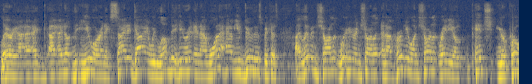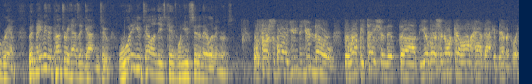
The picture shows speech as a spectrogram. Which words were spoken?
Larry, I, I I know you are an excited guy, and we love to hear it. And I want to have you do this because I live in Charlotte. We're here in Charlotte, and I've heard you on Charlotte radio pitch your program, but maybe the country hasn't gotten to. What are you telling these kids when you sit in their living rooms? Well, first of all, you you know the reputation that uh, the University of North Carolina has academically.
